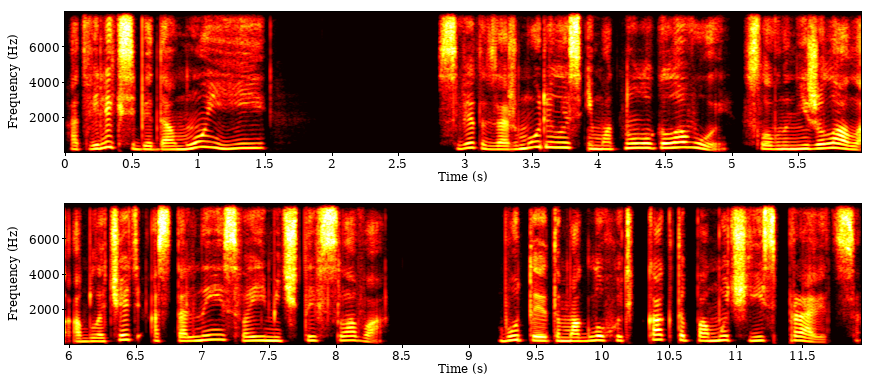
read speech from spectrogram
отвели к себе домой и... Света зажмурилась и мотнула головой, словно не желала облачать остальные свои мечты в слова. Будто это могло хоть как-то помочь ей справиться.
